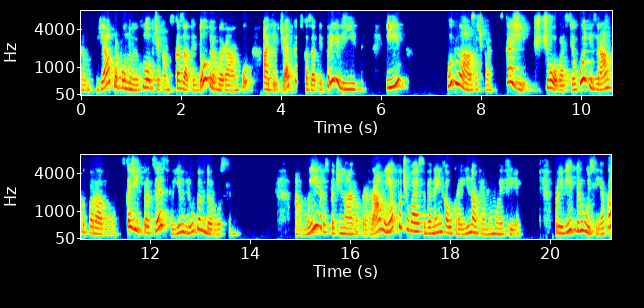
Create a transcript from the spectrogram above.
ем, я пропоную хлопчикам сказати доброго ранку, а дівчаткам сказати привіт. І, будь ласочка, скажіть, що вас сьогодні зранку порадувало? Скажіть про це своїм любим дорослим. А ми розпочинаємо програму Як почуває себе ненька Україна в прямому ефірі. Привіт, друзі! Яка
